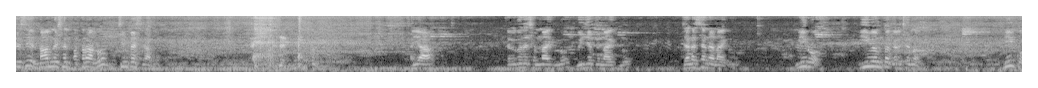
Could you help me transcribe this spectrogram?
చేసి నామినేషన్ పత్రాలు చింపేసినారు. అయ్యా తెలుగుదేశం నాయకులు బీజేపీ నాయకులు జనసేన నాయకులు మీరు ఈవీఎంతో గెలిచినారు. మీకు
